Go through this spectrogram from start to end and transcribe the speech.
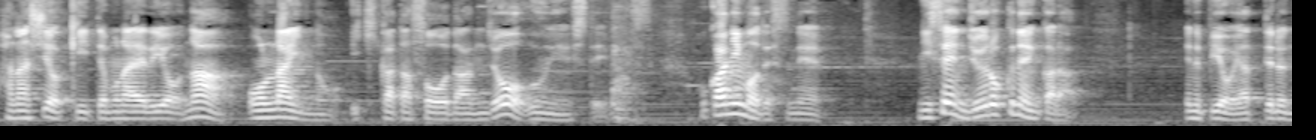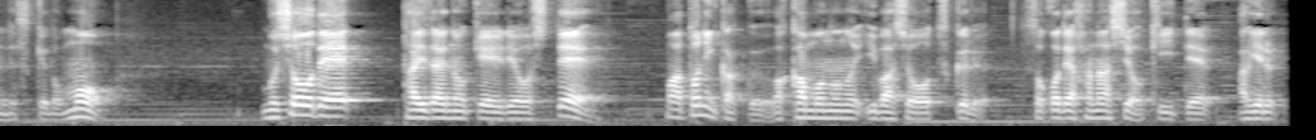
話を聞いてもらえるようなオンラインの生き方相談所を運営しています。他にもですね、2016年から NPO をやってるんですけども、無償で滞在の受け入れをして、まあとにかく若者の居場所を作る、そこで話を聞いてあげる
